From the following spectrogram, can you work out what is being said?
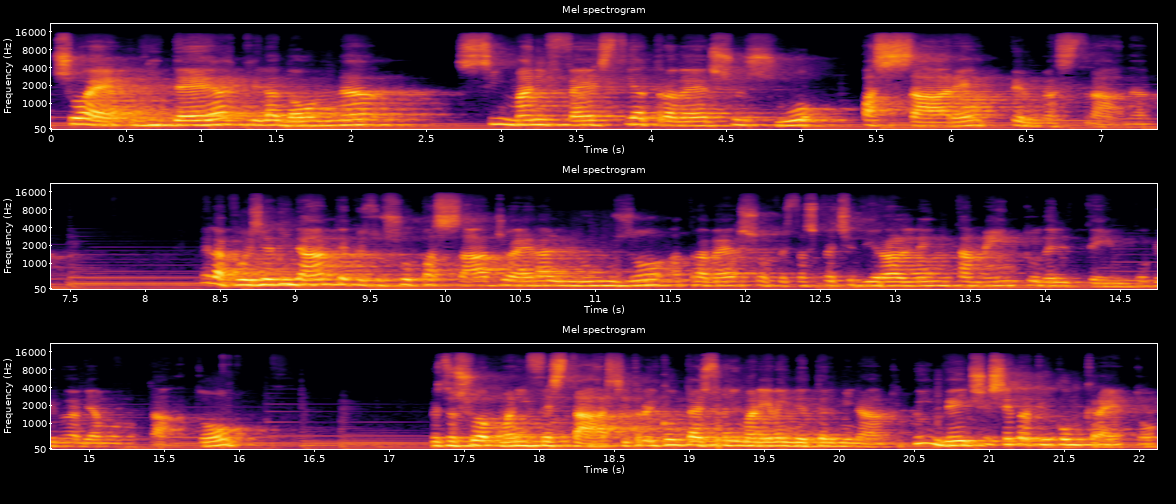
cioè l'idea che la donna si manifesti attraverso il suo passare per una strada. Nella poesia di Dante questo suo passaggio era l'uso attraverso questa specie di rallentamento del tempo che noi abbiamo notato, questo suo manifestarsi, però il contesto rimaneva indeterminato. Qui invece sembra più concreto,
